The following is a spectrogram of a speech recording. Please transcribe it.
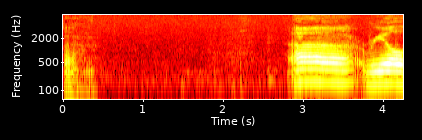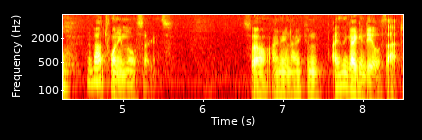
Um, uh, real, about 20 milliseconds. So, I mean, I can, I think I can deal with that.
